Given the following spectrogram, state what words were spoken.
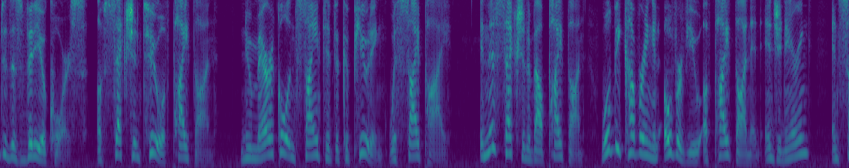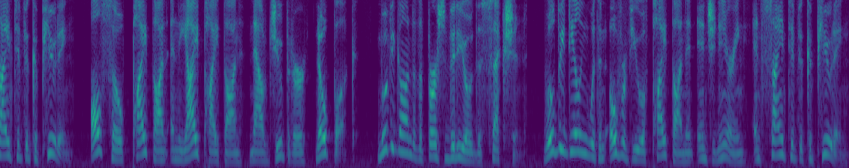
to this video course of Section 2 of Python, Numerical and Scientific Computing with SciPy. In this section about Python, we'll be covering an overview of Python in engineering and scientific computing, also Python and the IPython, now Jupyter, notebook. Moving on to the first video of this section, we'll be dealing with an overview of Python in engineering and scientific computing.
